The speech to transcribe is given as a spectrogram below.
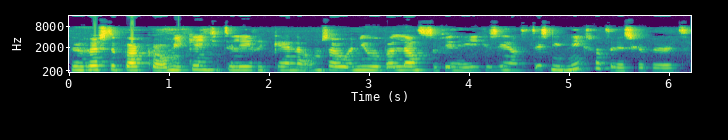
de rust te pakken, om je kindje te leren kennen, om zo een nieuwe balans te vinden in je gezin. Want het is niet niks wat er is gebeurd.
